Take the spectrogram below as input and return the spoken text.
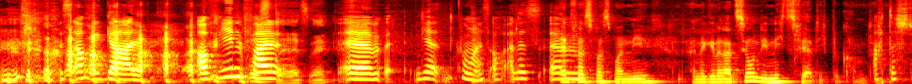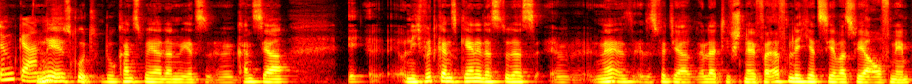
Ist auch egal. Auf jeden Ich Fall. es, ey. Ähm, ja, guck mal, ist auch alles. Ähm, Etwas, was man nie, eine Generation, die nichts fertig bekommt. ach, das stimmt gar nicht. Nee, ist gut. Du kannst mir ja dann jetzt, äh, kannst ja, und ich würde ganz gerne, dass du das, äh, ne, es- das wird ja relativ schnell veröffentlicht jetzt hier, was wir aufnehmen,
